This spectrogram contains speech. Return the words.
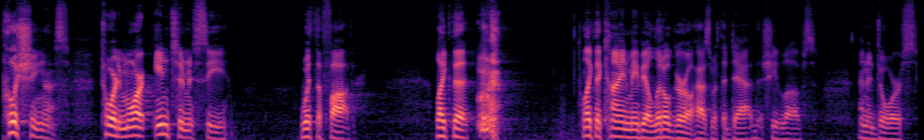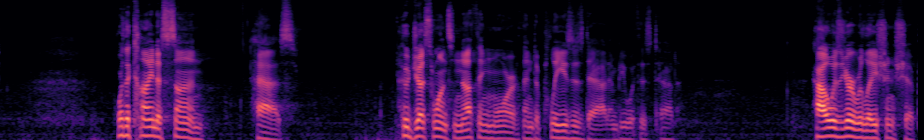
pushing us toward more intimacy with the Father. Like the, like the kind maybe a little girl has with a dad that she loves and adores. Or the kind a son has who just wants nothing more than to please his dad and be with his dad. How is your relationship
